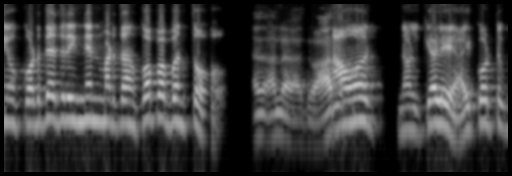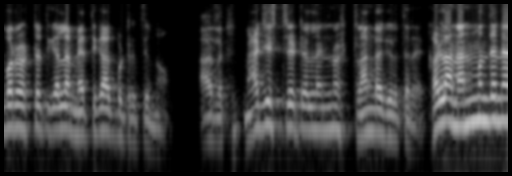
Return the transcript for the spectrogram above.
ನೀವು ಕೊಡದೇ ಇದ್ರೆ ಇನ್ನೇನ್ ಮಾಡ್ತಾನ ಕೋಪ ಬಂತು. ಅಲ್ಲ ಅದು ಆರು ನಾವು ನಾವು ಕೇಳಿ ಹೈಕೋರ್ಟ್ ಬರೋ ಅಷ್ಟೊತ್ತಿಗೆಲ್ಲ ಮೆತ್ತಗಾಗ್ಬಿಟ್ಟಿರ್ತೀವಿ ನಾವು. ಆರು ಲಕ್ಷ ಮ್ಯಾಜಿಸ್ಟ್ರೇಟ್ ಎಲ್ಲ ಇನ್ನೂ ಸ್ಟ್ರಾಂಗ್ ಆಗಿರ್ತಾರೆ. ಕಳ್ಳ ನನ್ ಮುಂದೆನೆ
